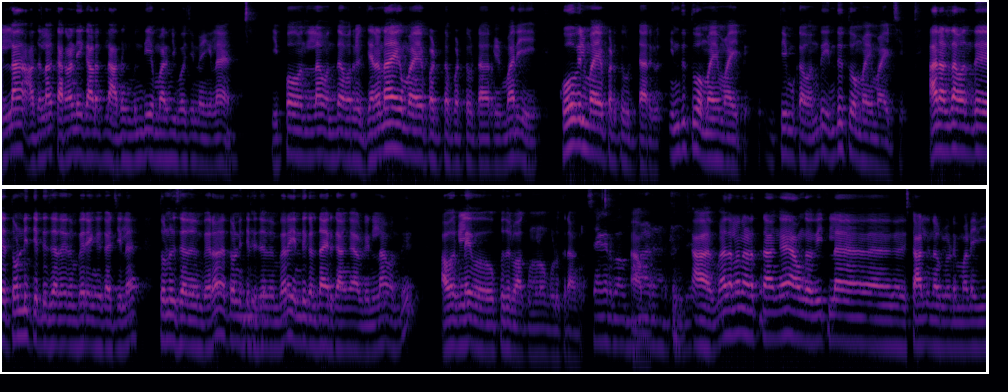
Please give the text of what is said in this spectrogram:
எல்லாம் அதெல்லாம் கருணாநிதி காலத்தில் அதுக்கு முந்தைய மறைஞ்சு போச்சுன்னு வைங்களேன். இப்போ வந்துலாம் வந்து அவர்கள் ஜனநாயக மயப்படுத்தப்பட்டு விட்டார்கள் மாதிரி கோவில் மயப்படுத்தி விட்டார்கள். இந்துத்துவ மயம் ஆயிட்டு திமுக வந்து இந்துத்துவ மயம் ஆயிடுச்சு அதனால தான் வந்து தொண்ணூத்தெட்டு சதவீதம் பேர் எங்கள் கட்சியில் தொண்ணூறு சதவீதம் பேரோ தொண்ணூத்தெட்டு சதவீதம் பேரோ இந்துக்கள் தான் இருக்காங்க அப்படின்லாம் வந்து அவர்களே ஒப்புதல் வாக்குமூலம் கொடுக்குறாங்க. அதெல்லாம் நடத்துகிறாங்க அவங்க வீட்டில் ஸ்டாலின் அவர்களுடைய மனைவி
